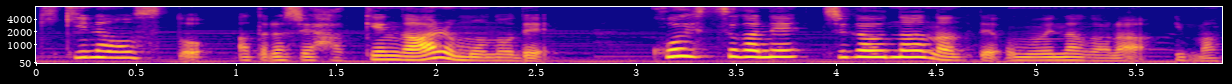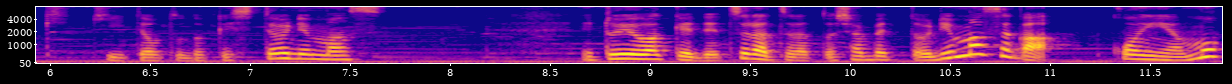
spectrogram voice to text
聞き直すと新しい発見があるもので声質がね違うななんて思いながら今聞いてお届けしております。えというわけでつらつらと喋っておりますが今夜も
